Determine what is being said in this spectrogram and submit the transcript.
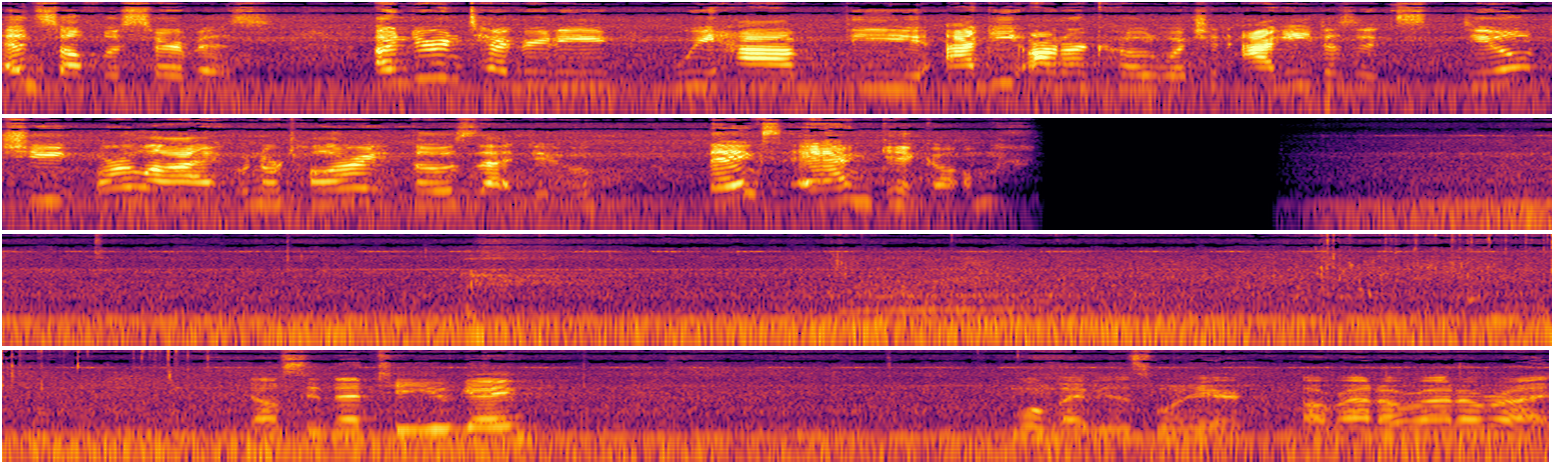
and selfless service. Under integrity, we have the Aggie Honor Code, which an Aggie doesn't steal, cheat, or lie, nor tolerate those that do. Thanks and gig Y'all see that TU game? Come on, baby, this one here. All right, all right, all right.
